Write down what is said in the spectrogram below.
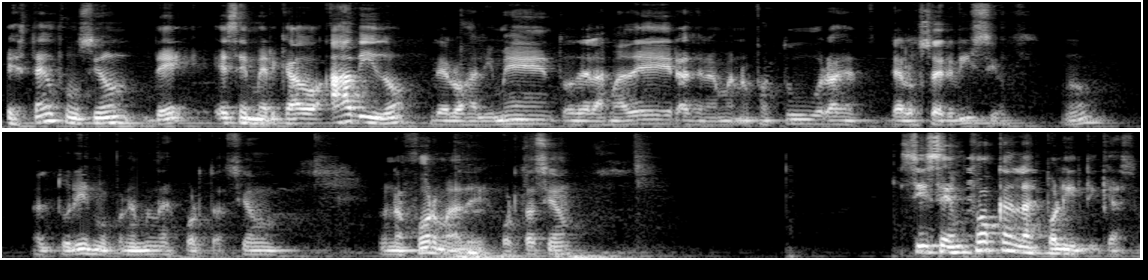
está en función de ese mercado ávido de los alimentos, de las maderas, de las manufacturas, de los servicios, ¿no? El turismo, por ejemplo, una exportación, una forma de exportación si se enfocan las políticas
